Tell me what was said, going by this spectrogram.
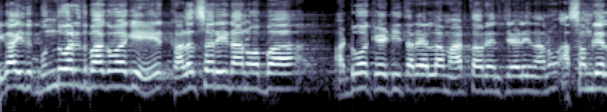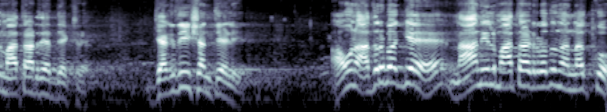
ಈಗ ಇದಕ್ಕೆ ಮುಂದುವರಿದ ಭಾಗವಾಗಿ ಕಳೆದ ಸರಿ ನಾನು ಒಬ್ಬ ಅಡ್ವೊಕೇಟ್ ಈ ಥರ ಎಲ್ಲ ಮಾಡ್ತಾವ್ರೆ ಅಂತೇಳಿ ನಾನು ಅಸೆಂಬ್ಲಿಯಲ್ಲಿ ಮಾತಾಡಿದೆ ಅಧ್ಯಕ್ಷರೇ. ಜಗದೀಶ್ ಅಂತೇಳಿ. ಅವನು ಅದ್ರ ಬಗ್ಗೆ ನಾನಿಲ್ಲಿ ಮಾತಾಡಿರೋದು ನನ್ನ ಹಕ್ಕು.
